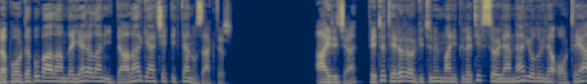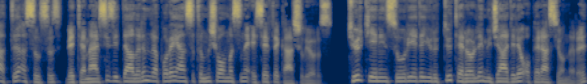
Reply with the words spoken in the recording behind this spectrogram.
Raporda bu bağlamda yer alan iddialar gerçeklikten uzaktır. Ayrıca, FETÖ terör örgütünün manipülatif söylemler yoluyla ortaya attığı asılsız ve temelsiz iddiaların rapora yansıtılmış olmasını esefle karşılıyoruz. Türkiye'nin Suriye'de yürüttüğü terörle mücadele operasyonları,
